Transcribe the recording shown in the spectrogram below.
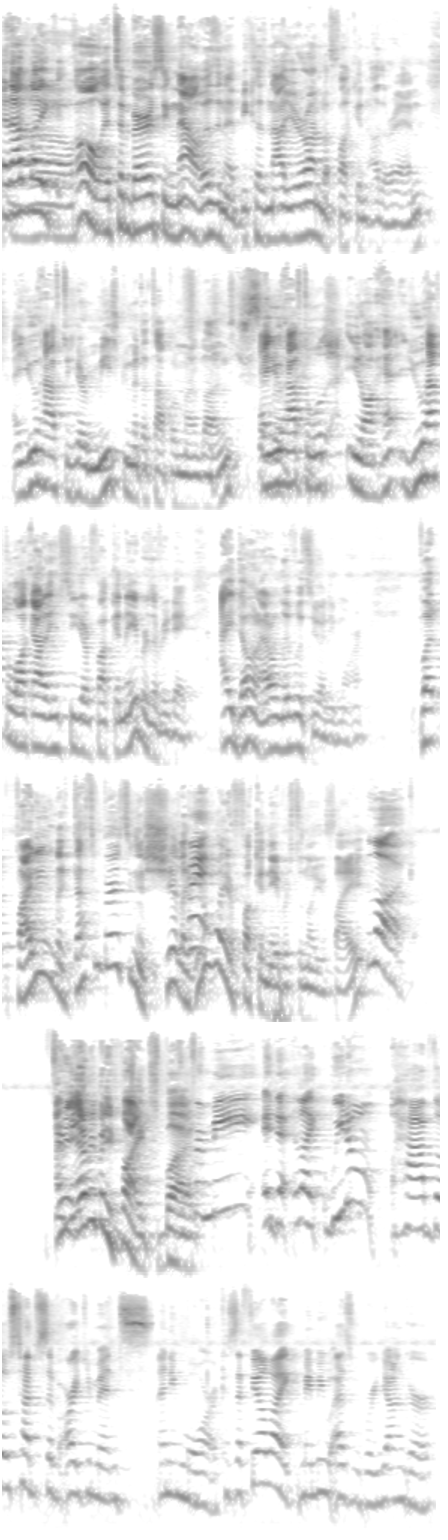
And I'm like, oh, it's embarrassing now, isn't it? Because now you're on the fucking other end, and you have to hear me scream at the top of my lungs, and you have to, you know, ha- you have to walk out and see your fucking neighbors every day. I don't. I don't live with you anymore. But fighting, like, that's embarrassing as shit. Like, you But- don't want your fucking neighbors to know you fight. Look, I mean, me- everybody fights, but for me, it like we don't have those types of arguments anymore because I feel like maybe as we were younger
